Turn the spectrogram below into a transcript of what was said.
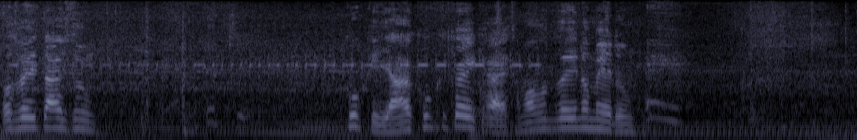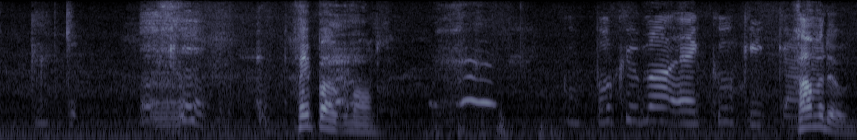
Wat wil je thuis doen? Koekie, ja, koekie kun je krijgen. Maar wat wil je nog meer doen? Geen Pokémon. Pokémon en cookie. Gaan we doen.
